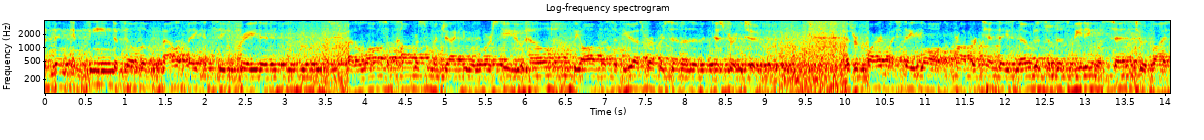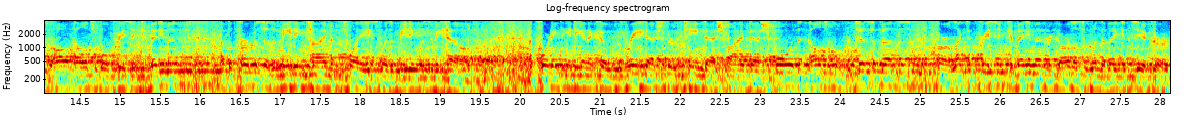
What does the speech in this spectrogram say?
has been convened to fill the ballot vacancy created by the loss of Congresswoman Jackie Walorski, who held the office of U.S. Representative in District 2. As required by state law, the proper 10 days notice of this meeting was sent to advise all eligible precinct committeemen of the purpose of the meeting, time, and place where the meeting was to be held. According to Indiana Code 3-13-5-4, the eligible participants are elected precinct committeemen regardless of when the vacancy occurred.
